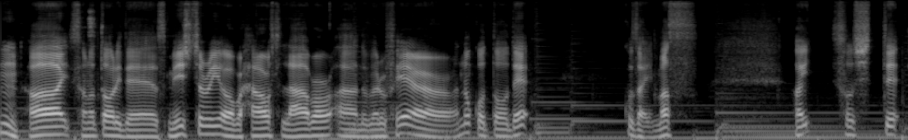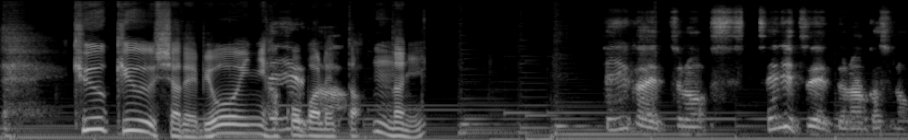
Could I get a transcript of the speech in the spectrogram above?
うん、はい、その通りです。Mystery of Health, Labor and Welfare のことでございます。はい、そして、救急車で病院に運ばれた。うん、何？っていうか、その先日、えっと、なんかその、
